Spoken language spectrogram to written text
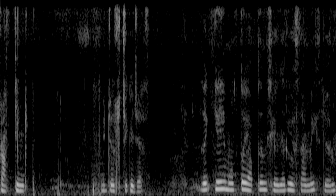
crafting videosu çekeceğiz. Size game modda yaptığım şeyleri göstermek istiyorum.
